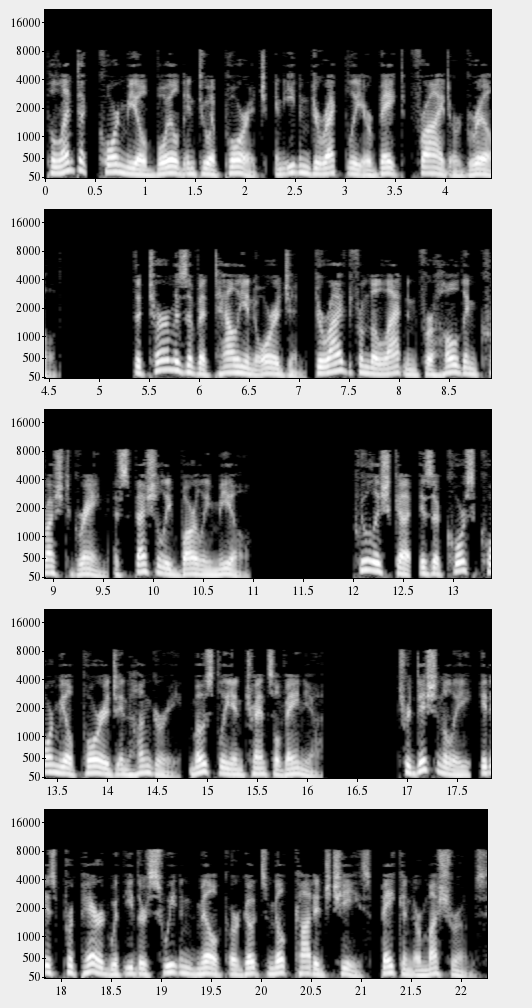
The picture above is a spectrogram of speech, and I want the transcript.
Polenta – cornmeal boiled into a porridge, and eaten directly or baked, fried or grilled. The term is of Italian origin, derived from the Latin for hulled and crushed grain especially barley meal. Puliška, is a coarse cornmeal porridge in Hungary, mostly in Transylvania. Traditionally, it is prepared with either sweetened milk or goat's milk cottage cheese, bacon or mushrooms.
